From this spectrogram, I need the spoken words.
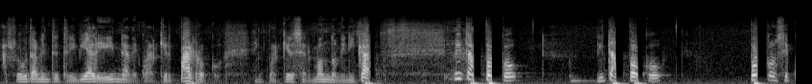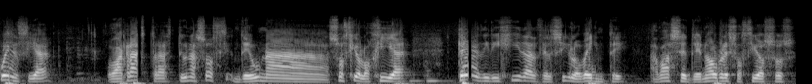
absolutamente trivial y digna de cualquier párroco, en cualquier sermón dominical, ni tampoco, ni tampoco, por consecuencia, o arrastras de una, de una sociología teledirigida desde el siglo XX a base de nobles ociosos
